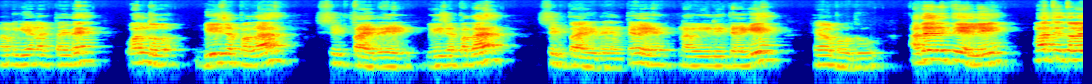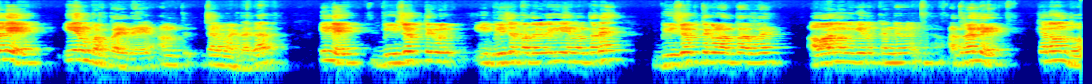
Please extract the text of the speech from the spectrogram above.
ನಮಗೆ ಏನಾಗ್ತಾ ಇದೆ? ಒಂದು ಬೀಜ ಪದ ಸಿಗ್ತಾ ಇದೆ. ಬೀಜ ಪದ ಸಿಗ್ತಾ ಇದೆ ಅಂತೇಳಿ ನಾವು ಈ ರೀತಿಯಾಗಿ ಹೇಳ್ಬೋದು. ಅದೇ ರೀತಿಯಲ್ಲಿ ಮತ್ತೆ ಇದರಲ್ಲಿ ಏನು ಬರ್ತಾ ಇದೆ ಅಂತ ವಿಚಾರ ಮಾಡಿದಾಗ, ಇಲ್ಲಿ ಬೀಜೋಕ್ತಿಗಳು, ಈ ಬೀಜ ಪದಗಳಿಗೆ ಏನಂತಾರೆ ಬೀಜೋಕ್ತಿಗಳು ಅಂತಾರೆ ಅವಾಗ ನಮಗೆ ಕಂಡು ಅದರಲ್ಲಿ ಕೆಲವೊಂದು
